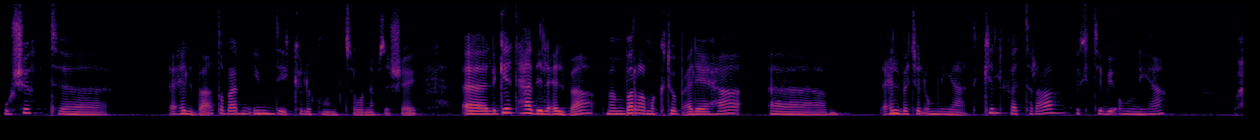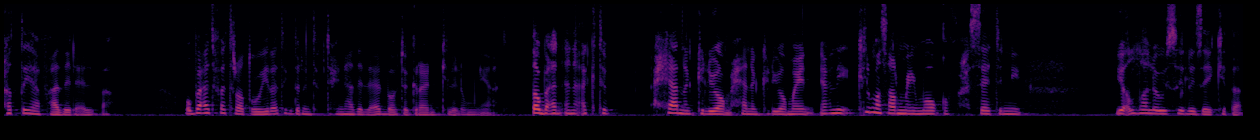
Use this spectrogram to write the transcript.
وشفت آه، علبة. طبعا يمدي كلكم تسوون نفس الشيء. آه لقيت هذه العلبة من برا مكتوب عليها علبة الأمنيات. كل فترة اكتبي أمنية وحطيها في هذه العلبة. وبعد فترة طويلة تقدرين تفتحين هذه العلبة وتقرين كل الأمنيات. طبعا أنا أكتب أحيانا كل يوم أحيانا كل يومين. يعني كل ما صار معي موقف حسيت أني يا الله لو يصير لي زي كذا.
